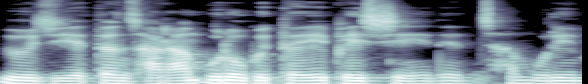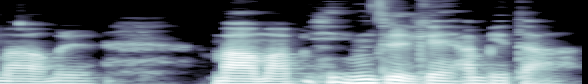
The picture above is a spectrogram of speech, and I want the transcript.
의지했던 사람으로부터의 배신은 참 우리 마음을 마음 앞 힘들게 합니다.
